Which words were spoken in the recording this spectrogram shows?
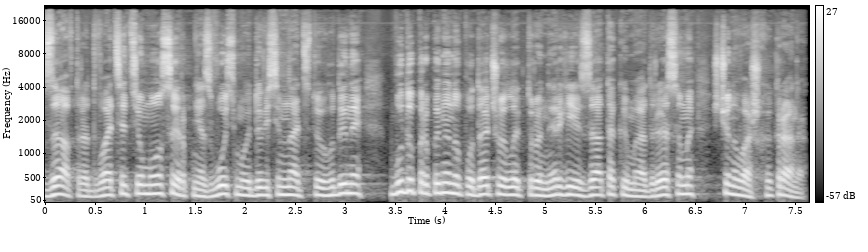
завтра, 27 серпня, з 8 до 18 години, буде припинено подачу електроенергії за такими адресами, що на ваших екранах.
